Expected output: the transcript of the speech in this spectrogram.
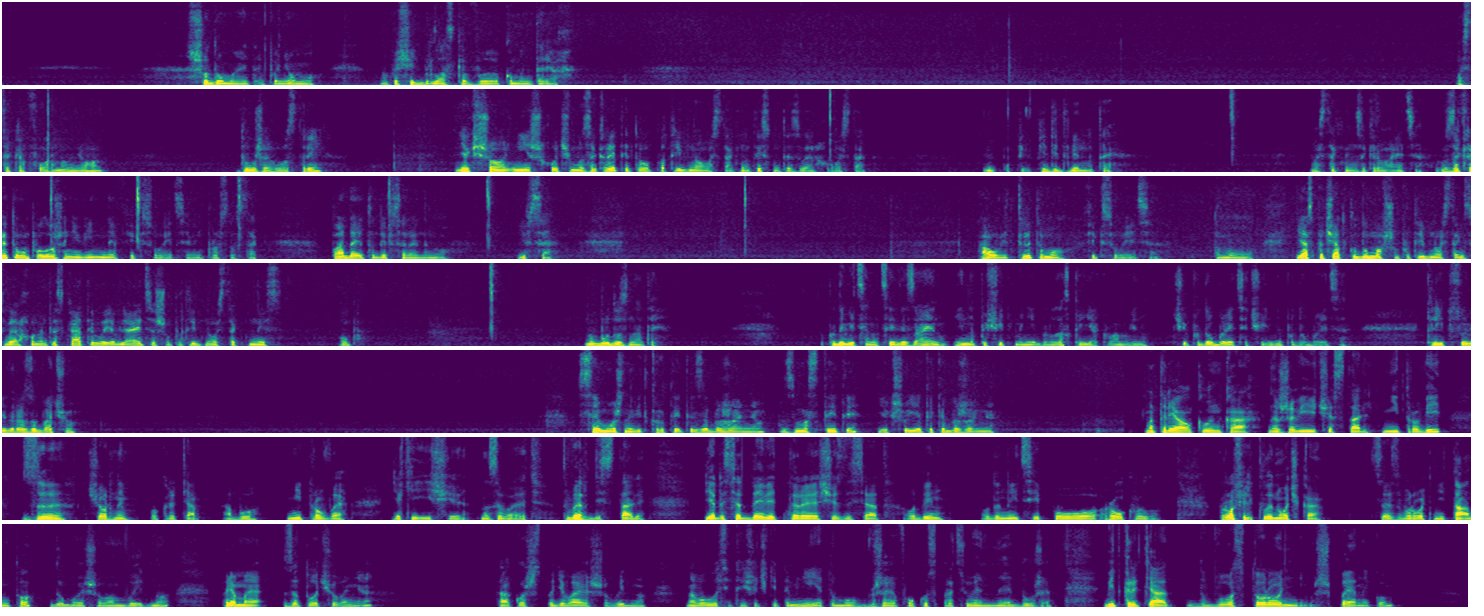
Що думаєте по ньому? Напишіть, будь ласка, в коментарях. Ось така форма в нього. Дуже гострий. Якщо ніж хочемо закрити, то потрібно ось так натиснути зверху, ось так. Підідвинути. Ось так він закривається. В закритому положенні він не фіксується. Він просто так падає туди всередину і все. А у відкритому фіксується. Тому я спочатку думав, що потрібно ось так зверху натискати, виявляється, що потрібно ось так вниз. Оп. Ну, буду знати. Подивіться на цей дизайн і напишіть мені, будь ласка, як вам він. Чи подобається, чи не подобається. Кліпсу відразу бачу. Все можна відкрутити за бажанням, змастити, якщо є таке бажання. Матеріал клинка нержавіюча сталь нітрові з чорним покриттям або нітрове, як її ще називають. Твердість сталі 59-61 одиниці по роквелу. Профіль клиночка це зворотній танто. Думаю, що вам видно. Пряме заточування. Також сподіваюся, що видно. На вулиці трішечки темніє, тому вже фокус працює не дуже. Відкриття двостороннім шпеником.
